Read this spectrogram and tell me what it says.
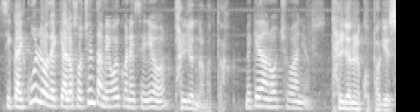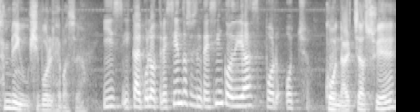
Si calculo de que a los 80 me voy con el Señor, 8년 남았다. me quedan 8 años. 8년을 곱하기 365를 해봤어요. Y, y calculó 365 días por 8. 그 날짜 수에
